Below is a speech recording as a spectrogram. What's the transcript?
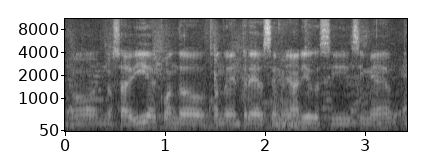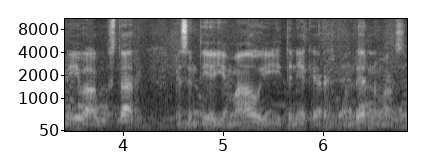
No, no, sabía cuando, cuando entré al seminario si, si me, iba a gustar. Me sentía llamado y, tenía que responder nomás.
